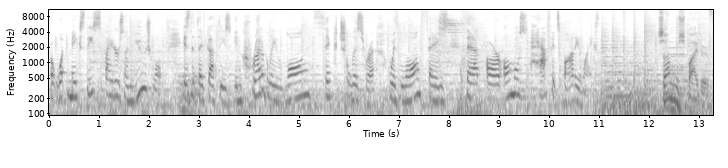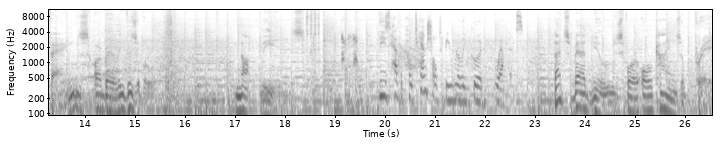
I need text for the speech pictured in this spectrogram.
But what makes these spiders unusual is that they've got these incredibly long, thick chelicera with long fangs that are almost half its body length. Some spider fangs are barely visible. Not these. These have the potential to be really good weapons. That's bad news for all kinds of prey.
